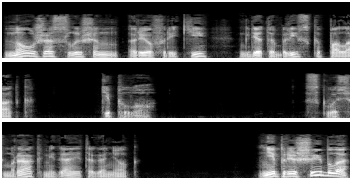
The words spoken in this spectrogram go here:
Но уже слышен рев реки, где-то близко палатка. Тепло. Сквозь мрак мигает огонек. — Не пришибло!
